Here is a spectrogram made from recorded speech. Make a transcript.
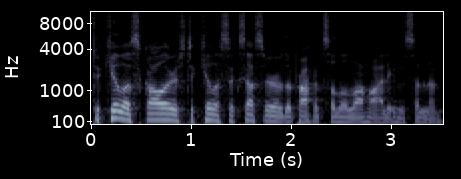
to kill a scholar is to kill a successor of the Prophet sallallahu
